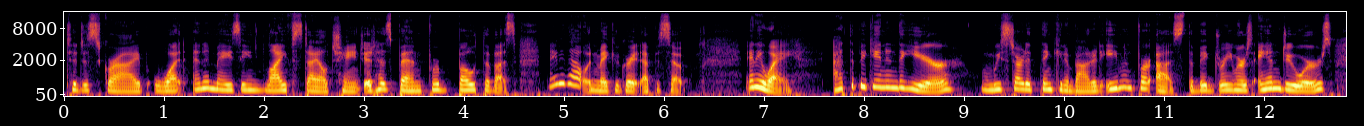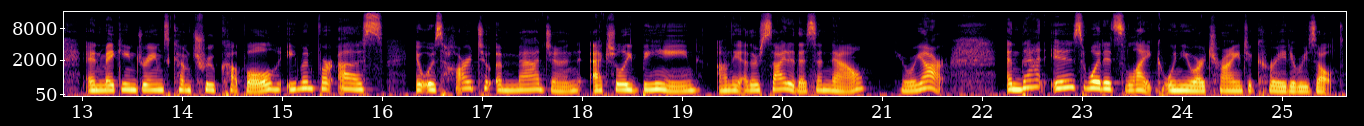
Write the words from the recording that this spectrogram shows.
to describe what an amazing lifestyle change it has been for both of us. Maybe that would make a great episode. Anyway, at the beginning of the year, when we started thinking about it, even for us, the big dreamers and doers, and making dreams come true couple, even for us, it was hard to imagine actually being on the other side of this. And now, here we are. And that is what it's like when you are trying to create a result.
